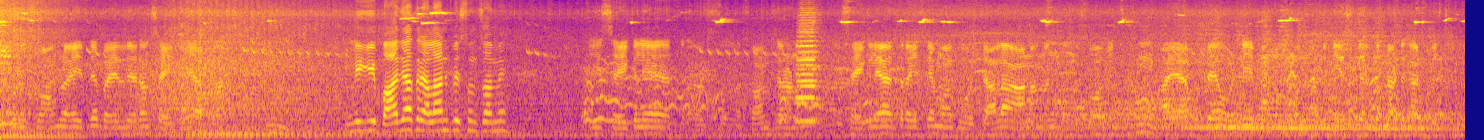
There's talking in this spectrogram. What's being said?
ఇప్పుడు స్వాములు అయితే బయలుదేరాం సైకిల్ యాత్ర. మీకు ఈ పాదయాత్ర ఎలా అనిపిస్తుంది స్వామి? ఈ సైకిల్ యాత్ర స్వామి శరణం. ఈ సైకిల్ యాత్ర అయితే మాకు చాలా ఆనందంగా ఉంది స్వామి. ఆ యాప్పే ఉండి మమ్మల్ని తీసుకెళ్తున్నట్టుగా అనిపిస్తుంది.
